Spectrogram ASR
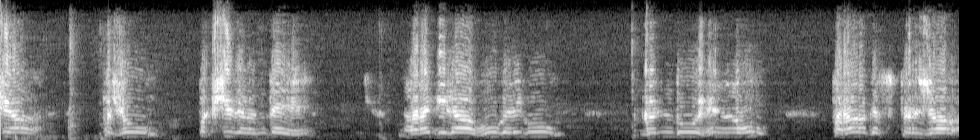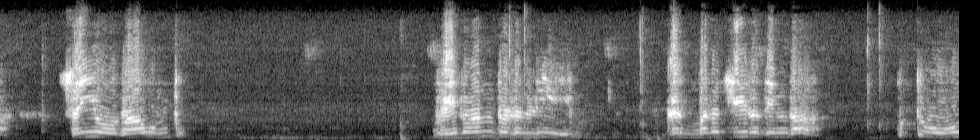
ಮನುಷ್ಯ ಪಶು ಪಕ್ಷಿಗಳಂತೆ ಮರಗಿಡ ಹೂಗಳಿಗೂ ಗಂಡು, ಹೆಣ್ಣು ಪರಾಗಸ್ಪರ್ಶ ಸಂಯೋಗ ಉಂಟು. ವೇದಾಂತದಲ್ಲಿ ಗರ್ಭದ ಚೀಲದಿಂದ ಹುಟ್ಟುವವು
